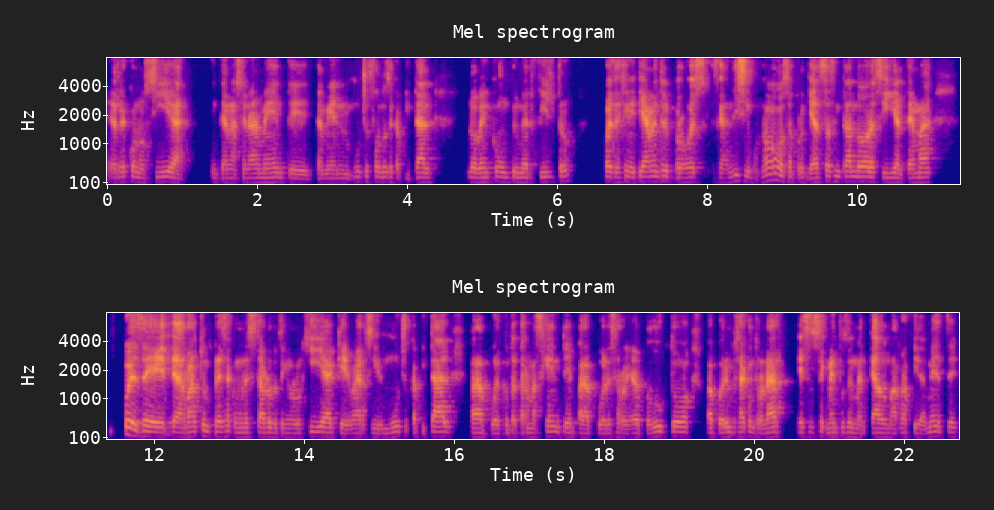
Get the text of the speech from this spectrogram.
es reconocida internacionalmente, también muchos fondos de capital lo ven como un primer filtro, pues definitivamente el pro es, es grandísimo, ¿no? O sea, porque ya estás entrando ahora sí al tema pues de, de, armar tu empresa como un startup de tecnología que va a recibir mucho capital para poder contratar más gente, para poder desarrollar el producto, para poder empezar a controlar esos segmentos del mercado más rápidamente.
